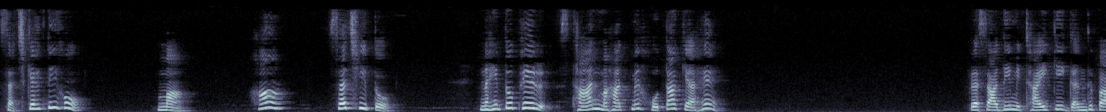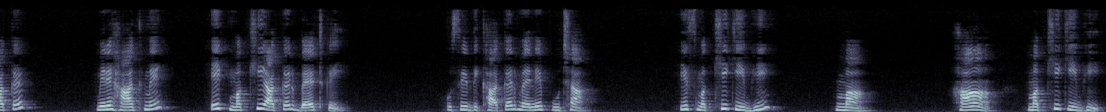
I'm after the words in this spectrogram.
सच कहती हो? माँ, हाँ, सच ही तो। नहीं तो फिर स्थान महात्म्य होता क्या है? प्रसादी मिठाई की गंध पाकर मेरे हाथ में एक मक्खी आकर बैठ गई। उसे दिखाकर मैंने पूछा, इस मक्खी की भी? माँ। हाँ, मक्खी की भी।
